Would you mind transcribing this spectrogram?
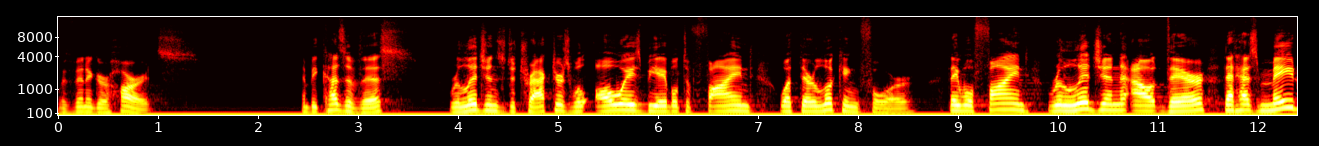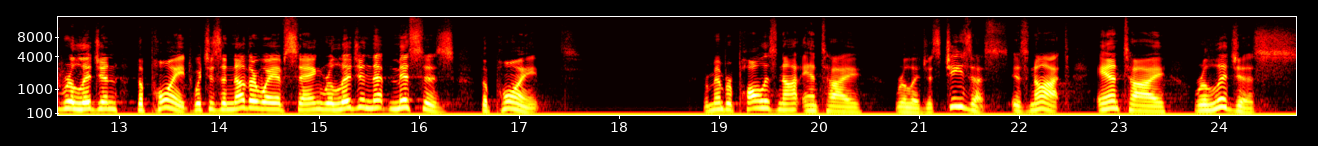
with vinegar hearts. And because of this, religion's detractors will always be able to find what they're looking for. They will find religion out there that has made religion the point, which is another way of saying religion that misses the point. Remember, Paul is not anti religious, Jesus is not anti religious.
